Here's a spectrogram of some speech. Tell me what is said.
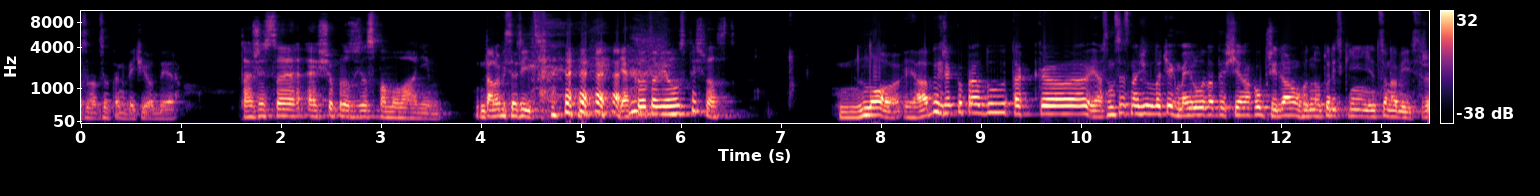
za, za ten větší odběr. Takže se e-shop rozvíjel spamováním. Dalo by se říct. Jakou to mělo úspěšnost? No, já bych řekl pravdu, tak eh, já jsem se snažil do těch mailů dát ještě nějakou přidanou hodnotu, vždycky něco navíc,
